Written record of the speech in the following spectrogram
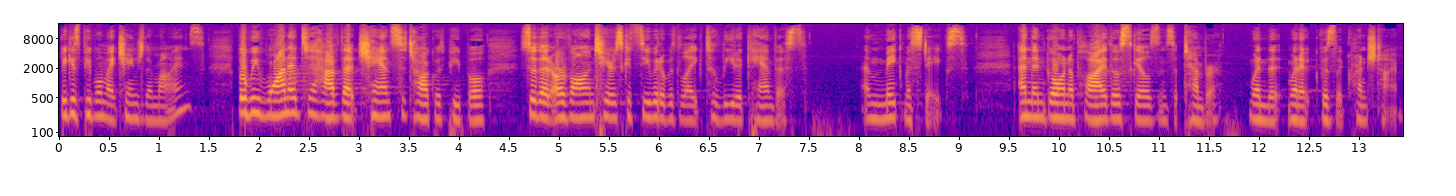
because people might change their minds. But we wanted to have that chance to talk with people so that our volunteers could see what it was like to lead a canvas and make mistakes, and then go and apply those skills in September when, the, when it was the crunch time.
